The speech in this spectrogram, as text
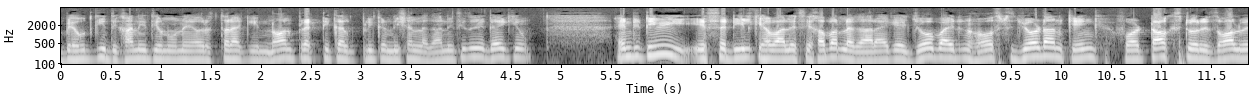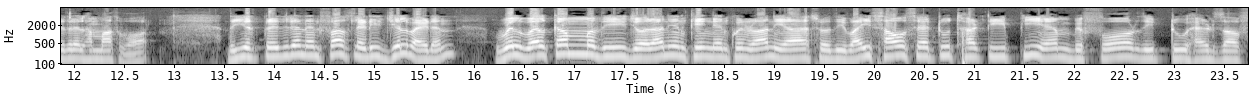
बेहूदगी दिखानी थी उन्होंने और इस तरह की नॉन प्रैक्टिकल प्री कंडीशन लगानी थी तो ये गए क्यों? एनडीटीवी इस डील के हवाले से खबर लगा रहा है कि जो Biden host Jordan king for talks to resolve Israel Hamas war the US president and first lady Jill Biden will welcome the Jordanian king and queen Rania to the White House at 2:30 p.m. before the two heads of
